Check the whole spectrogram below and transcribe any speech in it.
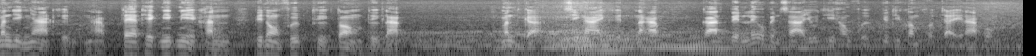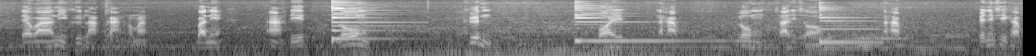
มันยิ่งยากขึ้นนะครับแต่เทคนิคนี้คันพี่น้องฝึกถูกต้องถูกหลัก มันก็สิง่ายขึ้นนะครับ การเป็นเร็วเป็นช้าอยู่ที่เฮาฝึกอยู่ที่ความเข้าใจนะครับผม แต่ว่านี่คือหลักการของมันบ้านนี้อะดีดลงขึ้นปล่อยนะครับ ลงสายที่สองนะครับ เป็นยังไงครับ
